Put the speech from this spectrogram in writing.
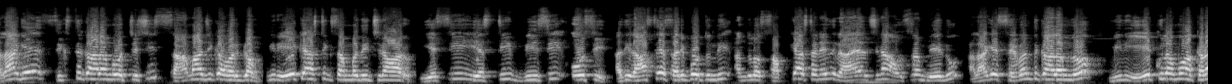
అలాగే సిక్స్త్ కాలంలో వచ్చేసి సామాజిక వర్గం. మీరు ఏ క్యాస్ట్కి సంబంధించిన వారు? ఎస్సీ ఎస్టీ బీసీ ఓసీ అది రాస్తే సరిపోతుంది. అందులో సబ్ క్యాస్ట్ అనేది రాయాల్సిన అవసరం లేదు. అలాగే సెవెంత్ కాలంలో మీది ఏ కులమో అక్కడ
